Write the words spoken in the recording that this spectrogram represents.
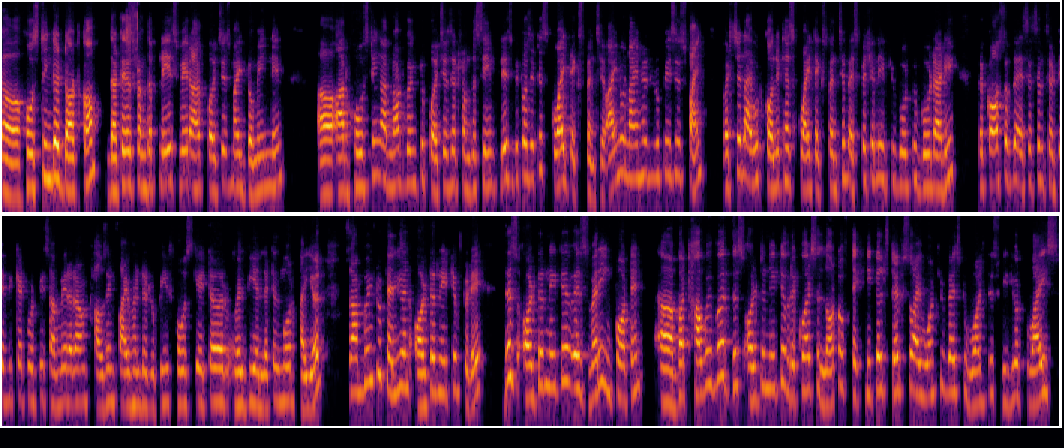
uh, hostinger.com. That is from the place where I purchased my domain name uh, our hosting, I'm not going to purchase it from the same place because it is quite expensive. I know 900 rupees is fine, but still I would call it as quite expensive, especially if you go to GoDaddy. The cost of the SSL certificate would be somewhere around 1500 rupees. HostGator will be a little more higher. So I'm going to tell you an alternative today. This alternative is very important, uh, but however, this alternative requires a lot of technical steps. So I want you guys to watch this video twice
